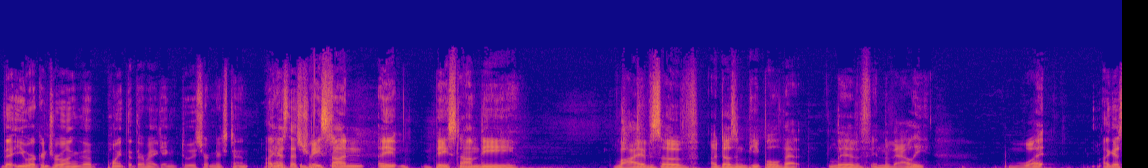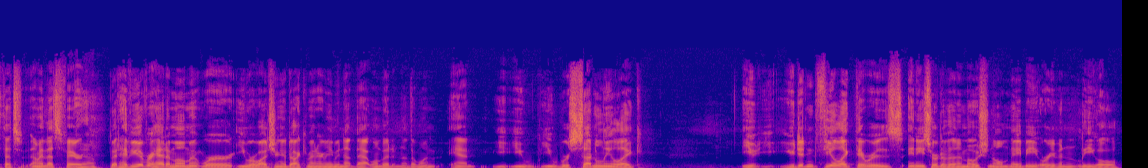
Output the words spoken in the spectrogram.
That you are controlling the point that they're making to a certain extent. I Yeah, guess that's true. based So- on a, based on the lives of a dozen people that live in the valley. What? I guess that's. I mean, that's fair. Yeah. But have you ever had a moment where you were watching a documentary, maybe not that one, but another one, and you you, you were suddenly like, you you didn't feel like there was any sort of an emotional, maybe, or even legal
